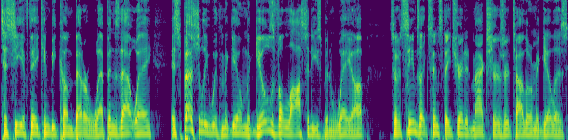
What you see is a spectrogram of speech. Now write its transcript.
to see if they can become better weapons that way, especially with Megill. Megill's velocity's been way up. So it seems like since they traded Max Scherzer, Tylor Megill has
